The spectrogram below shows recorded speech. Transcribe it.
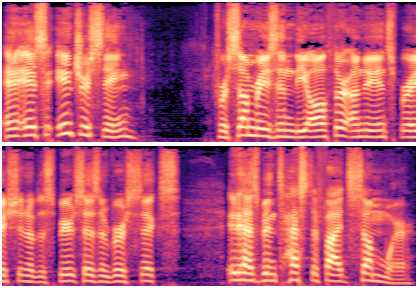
And it's interesting for some reason, the author, under the inspiration of the Spirit, says in verse 6, it has been testified somewhere.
